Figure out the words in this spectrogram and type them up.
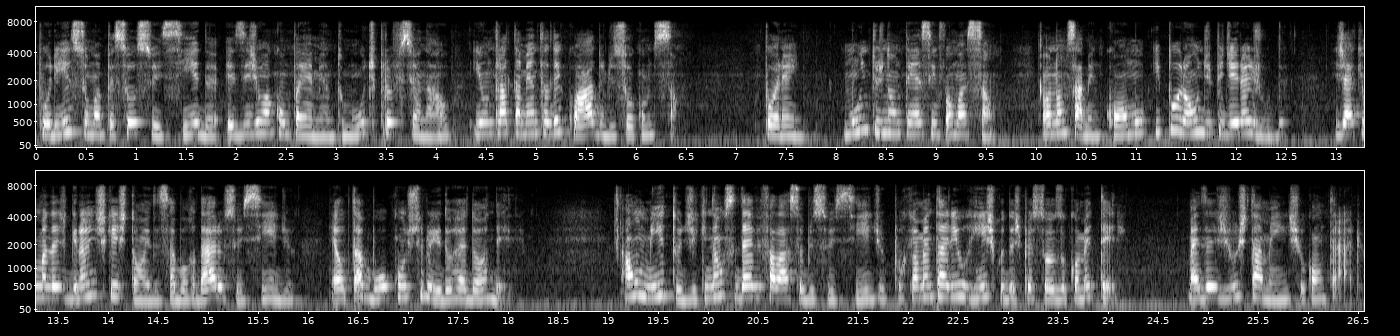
Por isso, uma pessoa suicida exige um acompanhamento multiprofissional e um tratamento adequado de sua condição. Porém, muitos não têm essa informação ou não sabem como e por onde pedir ajuda, já que uma das grandes questões a se abordar o suicídio é o tabu construído ao redor dele. Há um mito de que não se deve falar sobre suicídio porque aumentaria o risco das pessoas o cometerem, mas é justamente o contrário.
